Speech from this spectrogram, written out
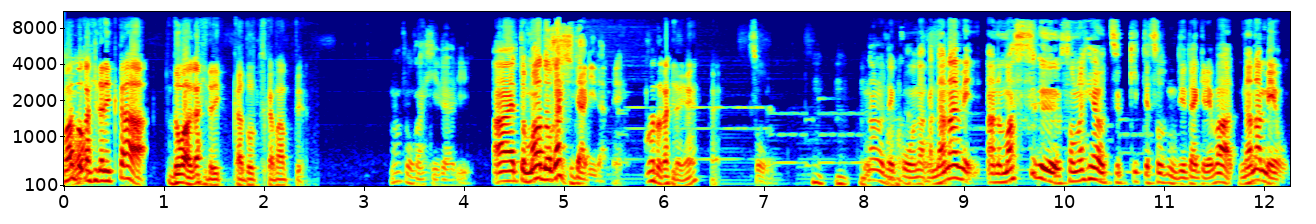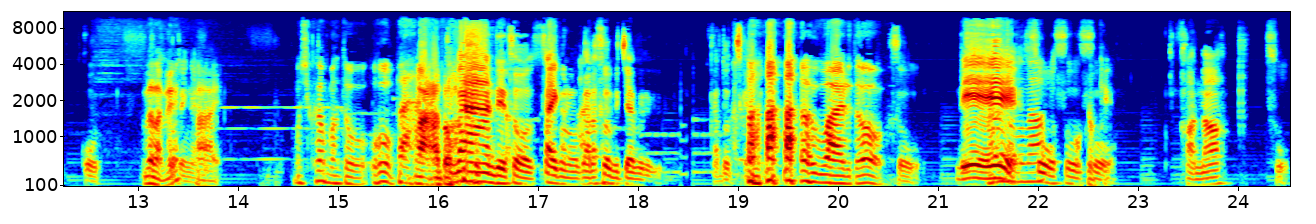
窓が左か、ドアが左か、どっちかなって。窓が左。あ、えっと、窓が左だね。窓が左ね。はい。そう。なので、こう、なんか斜め、あの、まっすぐその部屋を突っ切って外に出たければ、斜めを、こ斜めはい。もしくは窓をバまあ、あう、とバ、ーンで、そう、最後のガラスをぶち破るか、どっちか。ー ンワイルド。そう。でそうそうそう。かな。そう。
